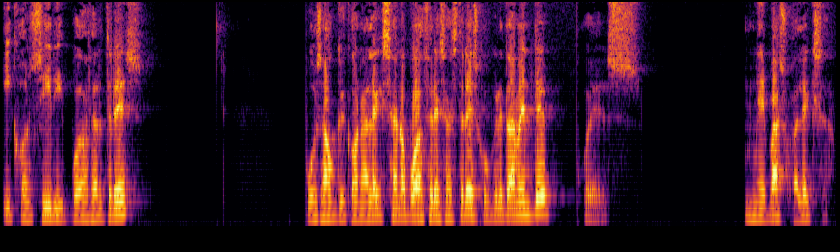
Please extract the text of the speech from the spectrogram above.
y con Siri puedo hacer 3, pues aunque con Alexa no puedo hacer esas 3 concretamente, pues me paso a Alexa.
